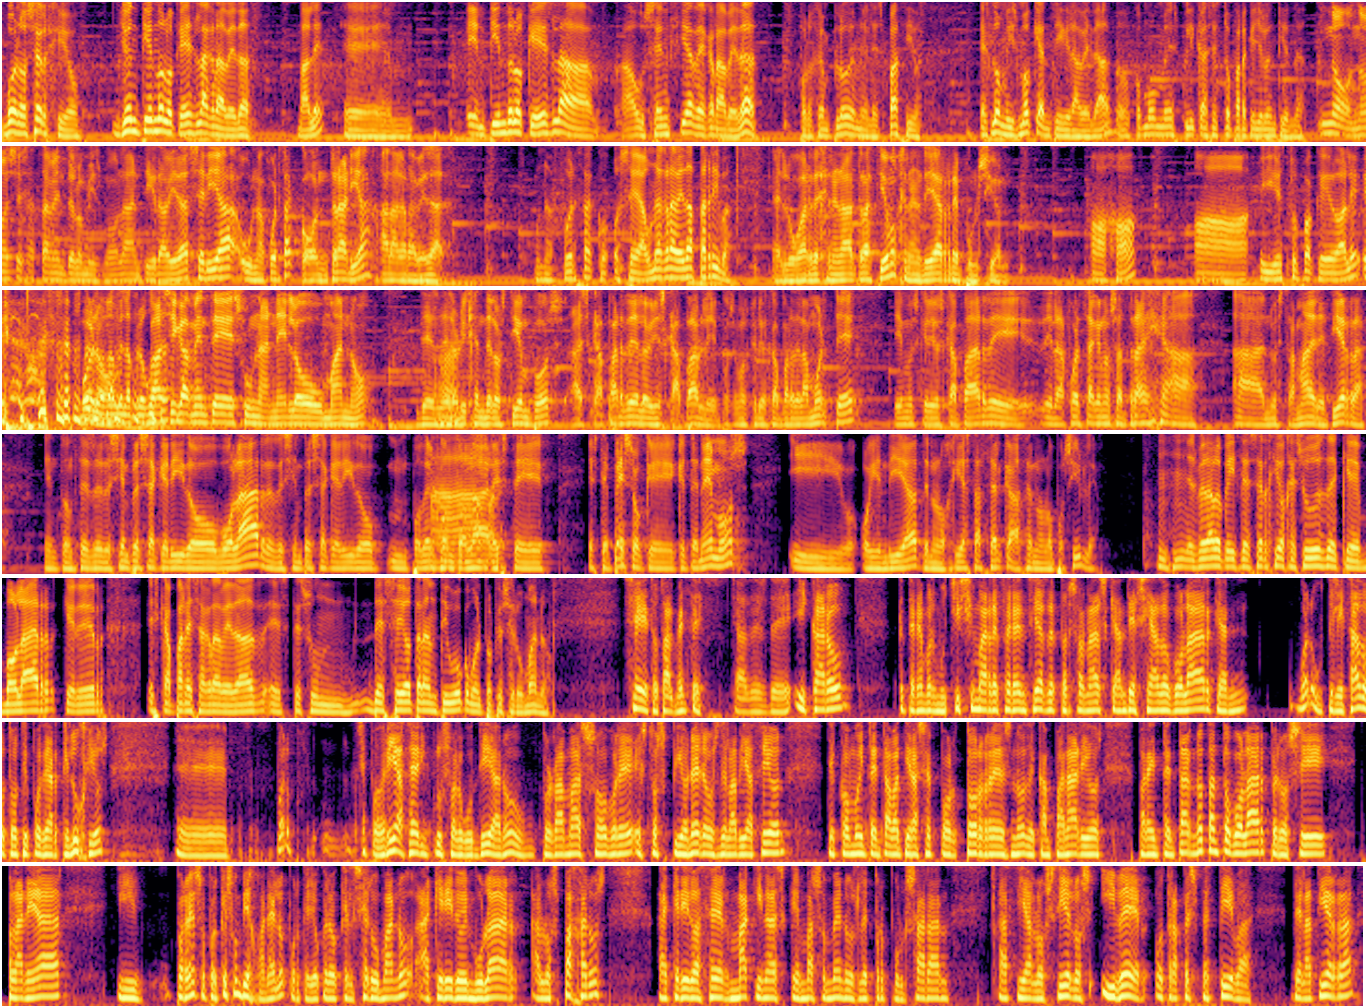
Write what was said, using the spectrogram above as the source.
Bueno, Sergio, yo entiendo lo que es la gravedad, ¿vale? Eh, entiendo lo que es la ausencia de gravedad, por ejemplo, en el espacio. ¿Es lo mismo que antigravedad? ¿O cómo me explicas esto para que yo lo entienda? No, no es exactamente lo mismo. La antigravedad sería una fuerza contraria a la gravedad. Una fuerza, o sea, una gravedad para arriba. En lugar de generar atracción, generaría repulsión. Ajá. Ah, ¿Y esto para qué vale? Bueno, la básicamente es un anhelo humano desde el Ah. origen de los tiempos a escapar de lo inescapable. Pues hemos querido escapar de la muerte hemos querido escapar de, de la fuerza que nos atrae a, a nuestra madre tierra. Entonces, desde siempre se ha querido volar, desde siempre se ha querido mm, poder Ah, controlar vale. este, este peso que, que tenemos y hoy en día la tecnología está cerca de hacernos lo posible. Es verdad lo que dice Sergio Jesús de que volar, querer escapar a esa gravedad, este es un deseo tan antiguo como el propio ser humano. Sí, totalmente. Ya desde Ícaro, que tenemos muchísimas referencias de personas que han deseado volar, que han bueno, utilizado todo tipo de artilugios. Eh, bueno, pues, se podría hacer incluso algún día, ¿no? Un programa sobre estos pioneros de la aviación, de cómo intentaban tirarse por torres, ¿no? De campanarios, para intentar no tanto volar, pero sí planear. Y por eso, porque es un viejo anhelo, porque yo creo que el ser humano ha querido emular a los pájaros, ha querido hacer máquinas que más o menos le propulsaran hacia los cielos y ver otra perspectiva de la Tierra.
